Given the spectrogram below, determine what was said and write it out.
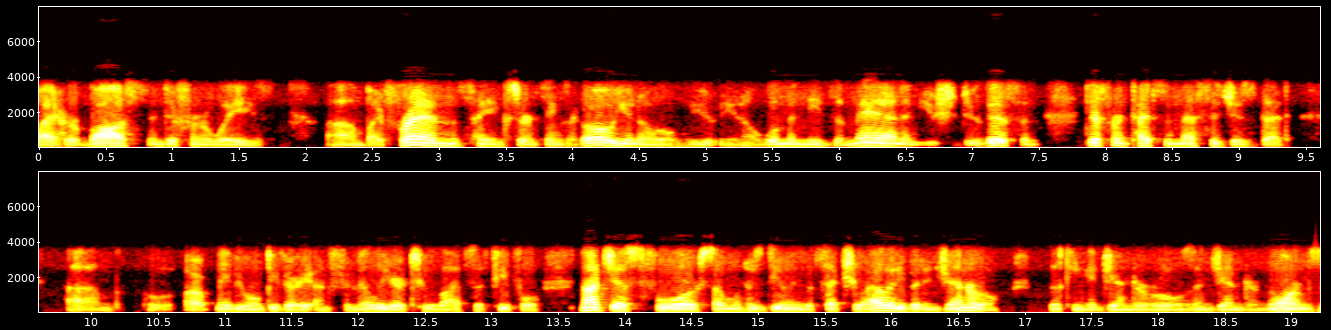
by her boss in different ways, um, by friends saying certain things like, "Oh, you know, you you know, woman needs a man, and you should do this," and different types of messages that um, maybe won't be very unfamiliar to lots of people, not just for someone who's dealing with sexuality, but in general, looking at gender roles and gender norms.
